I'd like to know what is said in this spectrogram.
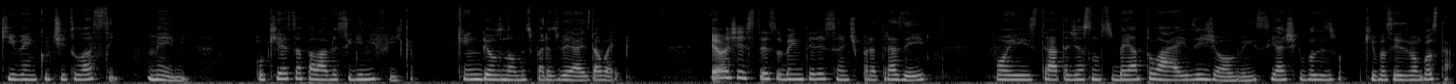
que vem com o título assim: Meme. O que essa palavra significa? Quem deu os nomes para os virais da web? Eu achei esse texto bem interessante para trazer, pois trata de assuntos bem atuais e jovens, e acho que vocês, que vocês vão gostar.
